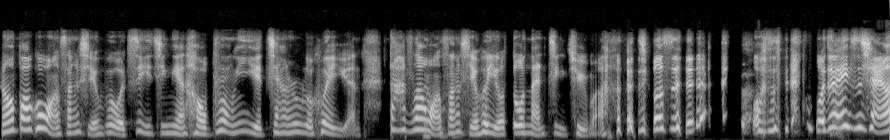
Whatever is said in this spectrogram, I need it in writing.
然后包括网商协会，我自己今年好不容易也加入了会员。大家知道网商协会有多难进去吗？就是我是我就一直想要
